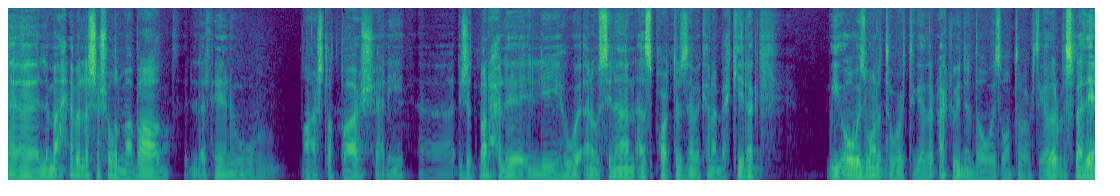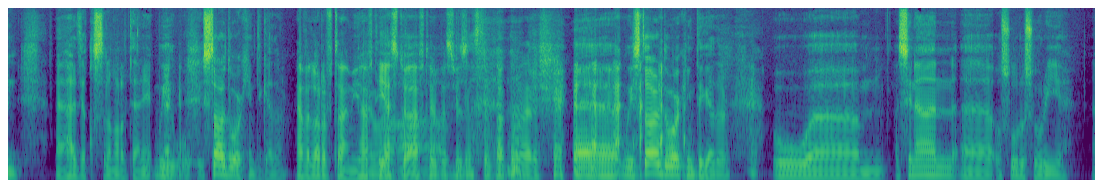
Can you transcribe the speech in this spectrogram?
uh, لما إحنا بلشنا شغل مع بعض بال 2000 12 13 يعني. آه، إجت مرحلة اللي هو أنا وسنان از بارتنرز زي ما كان عم بحكي لك وي اولويز wanted تو ورك توجذر اكشلي we didn't اولويز want تو ورك توجذر بس بعدين uh, هذه قصة مرة ثانية. وي ستارت وركينج توجذر هاف ا لوت اوف تايم يو هاف تو يس تو افتر بس وي still talk about it. uh, وسنان أصوله سورية. Uh,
